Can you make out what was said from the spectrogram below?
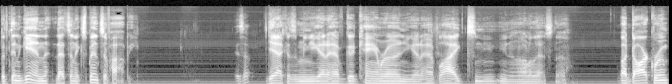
but then again, that's an expensive hobby. Is it? Yeah, because I mean, you got to have good camera and you got to have lights and you, you know all of that stuff. A dark room.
